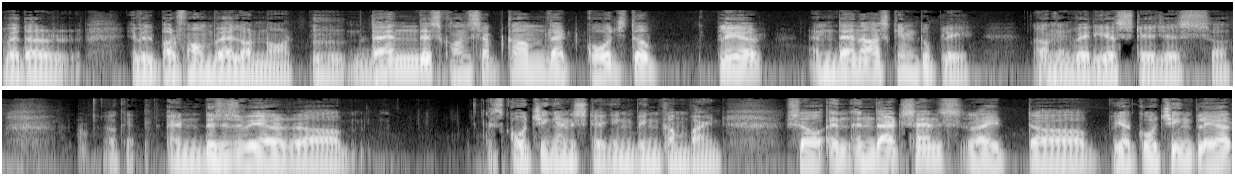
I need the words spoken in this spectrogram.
whether he will perform well or not then this concept come that coach the player and then ask him to play Okay. on various stages uh, Okay. and this is where uh, is coaching and staking being combined so in in that sense right uh, we are coaching player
